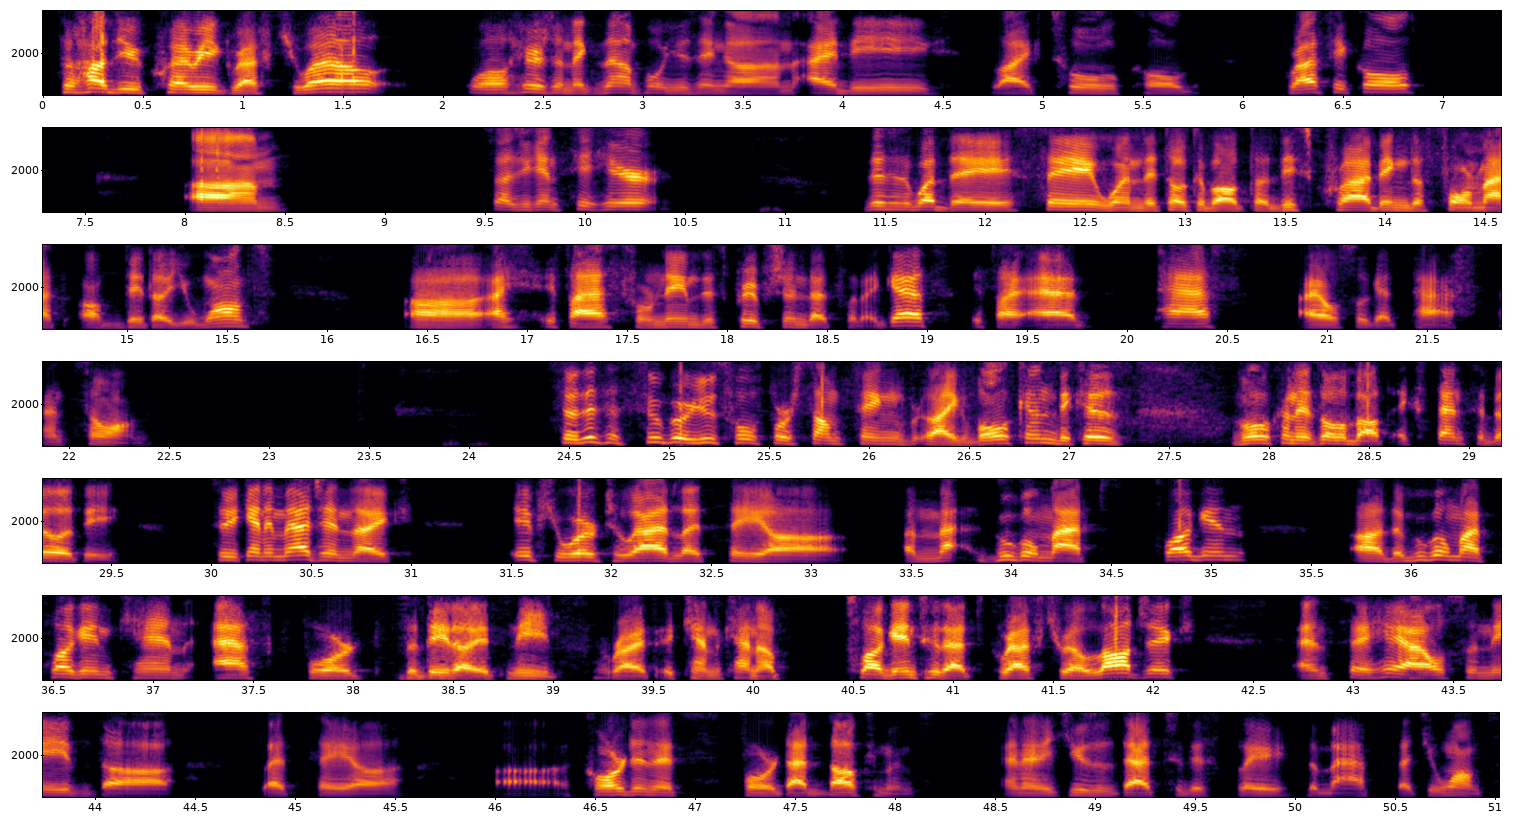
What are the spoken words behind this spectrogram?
So how do you query GraphQL? Well, here's an example using an IDE-like tool called GraphiQL. Um, so as you can see here, this is what they say when they talk about uh, describing the format of data you want. Uh, I, if I ask for name description, that's what I get. If I add path, I also get path, and so on. So this is super useful for something like Vulkan because Vulkan is all about extensibility. So you can imagine like if you were to add, let's say, uh, a Ma Google Maps plugin, uh, the Google Map plugin can ask for the data it needs, right? It can kind of plug into that GraphQL logic and say, hey, I also need the, let's say, uh, uh, coordinates for that document. And then it uses that to display the map that you want.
